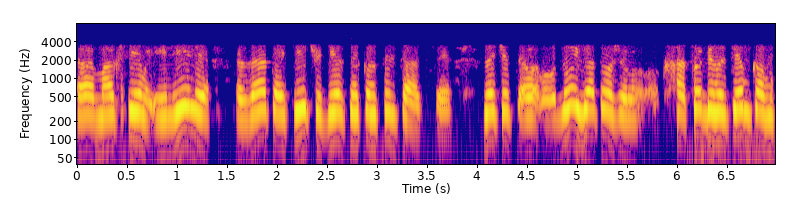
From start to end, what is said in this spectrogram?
э, Максим и Лили, за такие чудесные консультации. Значит, э, ну, я тоже, особенно тем, кому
